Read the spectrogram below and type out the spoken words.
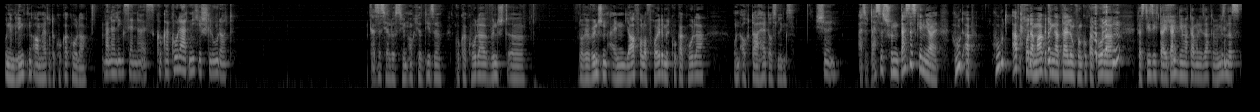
und im linken Arm hält er Coca-Cola. Weil er Linkshänder ist. Coca-Cola hat nicht geschludert. Das ist ja lustig. Und auch hier diese Coca-Cola wünscht, äh, oder wir wünschen ein Jahr voller Freude mit Coca-Cola und auch da hält er es links. Schön. Also das ist schon, das ist genial. Hut ab. Hut ab vor der Marketingabteilung von Coca-Cola, dass die sich da Gedanken gemacht haben und gesagt haben, wir müssen das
